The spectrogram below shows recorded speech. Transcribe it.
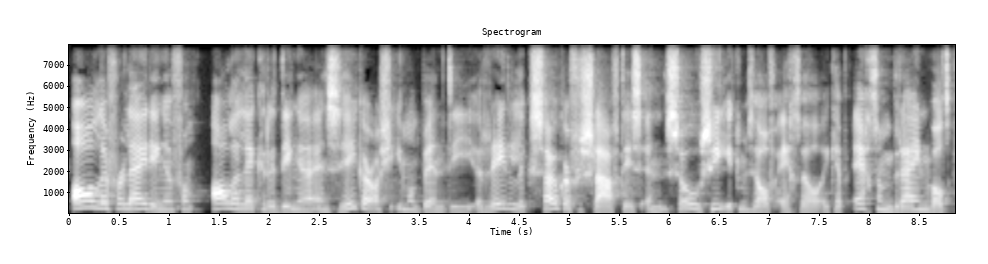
alle verleidingen van alle lekkere dingen. En zeker als je iemand bent die redelijk suikerverslaafd is. En zo zie ik mezelf echt wel. Ik heb echt een brein wat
